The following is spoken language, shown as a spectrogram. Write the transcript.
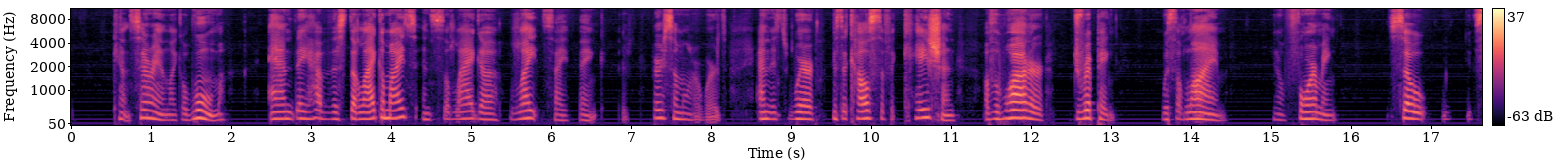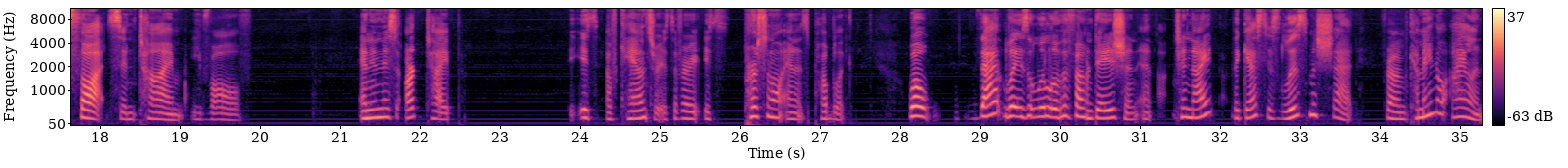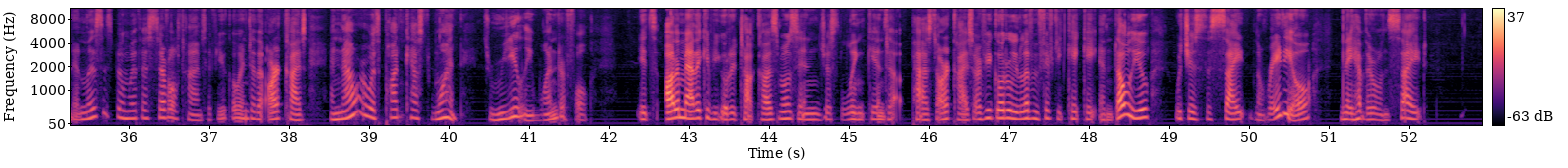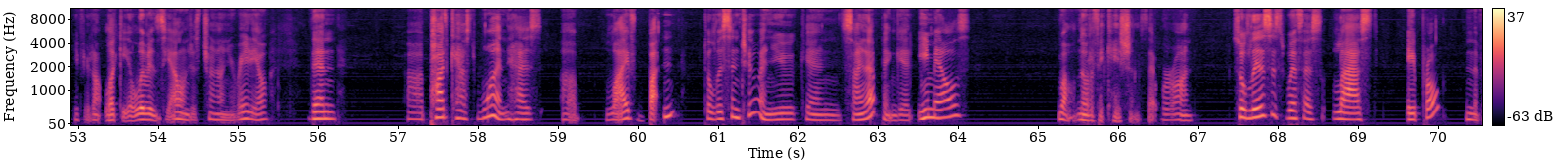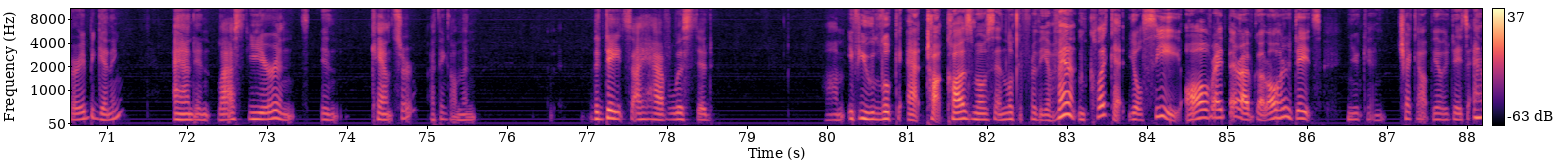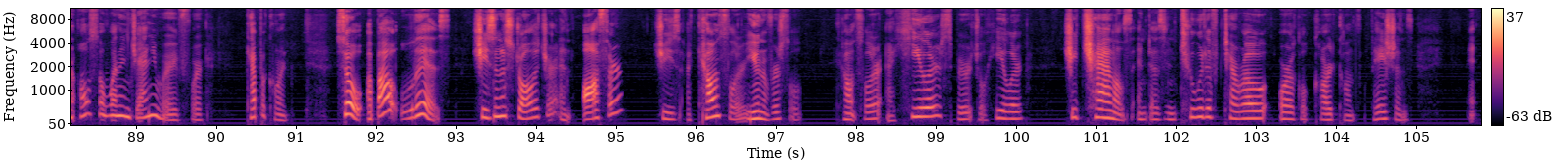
Cancerian, like a womb. And they have the stalagmites and stalagmites, I think. very similar words. And it's where it's a calcification of the water dripping with the lime, you know, forming. So thoughts in time evolve. And in this archetype, it's of cancer. It's a very it's personal and it's public. Well, that lays a little of the foundation. And tonight, the guest is Liz Machette from Camano Island. And Liz has been with us several times. If you go into the archives, and now we're with Podcast One, it's really wonderful. It's automatic if you go to Talk Cosmos and just link into past archives, or if you go to 1150 KKNW, which is the site, the radio, and they have their own site. If you're not lucky to live in Seattle and just turn on your radio, then uh, Podcast One has a live button to listen to, and you can sign up and get emails, well, notifications that we're on. So Liz is with us last April in the very beginning and in last year in in cancer, I think on the the dates I have listed. Um, if you look at Talk Cosmos and look for the event and click it, you'll see all right there. I've got all her dates, and you can check out the other dates, and also one in January for Capricorn. So about Liz, she's an astrologer, an author. She's a counselor, universal counselor, a healer, spiritual healer, she channels and does intuitive tarot oracle card consultations.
